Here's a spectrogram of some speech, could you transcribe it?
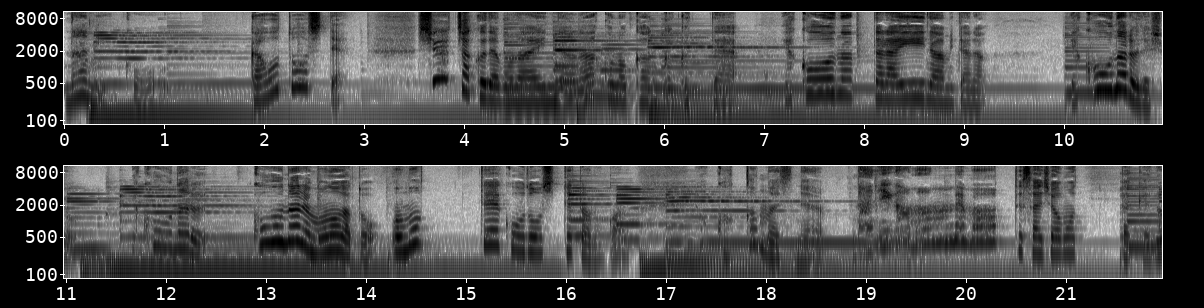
う何？こう画を通して。執着でもないんだよなこの感覚って。いやこうなったらいいなみたいな。いやこうなるでしょ。いやこうなる。こうなるものだと思って行動してたのかよくわかんないですね。何が何でもって最初思ったけど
